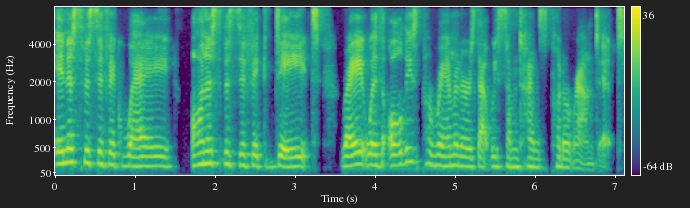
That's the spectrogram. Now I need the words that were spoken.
in a specific way on a specific date, right? With all these parameters that we sometimes put around it.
